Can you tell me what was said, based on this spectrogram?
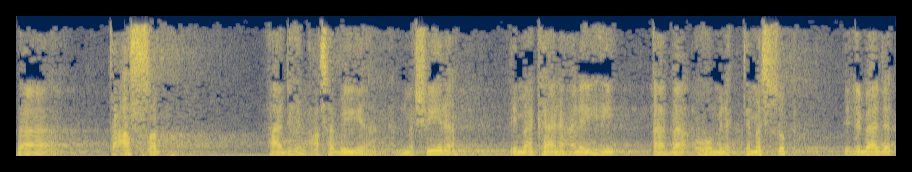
فتعصب هذه العصبية المشينة لما كان عليه آباؤه من التمسك بعبادة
